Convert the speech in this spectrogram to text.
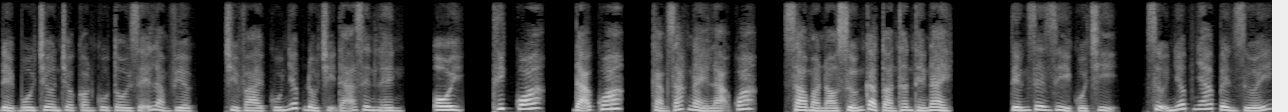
để bôi trơn cho con cu tôi dễ làm việc. Chỉ vài cú nhấp đầu chị đã rên lên. Ôi, thích quá, đã quá, cảm giác này lạ quá, sao mà nó sướng cả toàn thân thế này? Tiếng rên rỉ của chị, sự nhấp nháp bên dưới,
